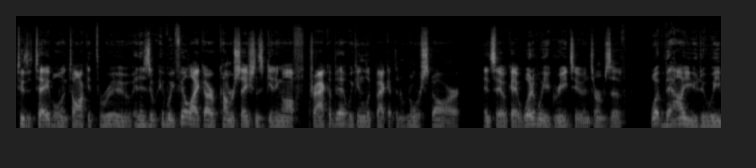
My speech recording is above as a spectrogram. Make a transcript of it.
to the table and talk it through. And as, if we feel like our conversation is getting off track a bit, we can look back at the North Star and say, okay, what have we agreed to in terms of what value do we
